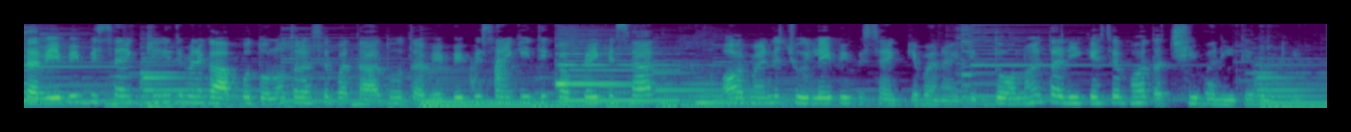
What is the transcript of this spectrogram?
तवे पे भी सेंक ली थी, मैंने कहा आपको दोनों तरह से बता दूँ, तवे पे भी सेंकी थी कपड़े के साथ और मैंने चूल्हे पे भी सेंक के बनाई थी, दोनों ही तरीके से बहुत अच्छी बनी थी रोटियाँ।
